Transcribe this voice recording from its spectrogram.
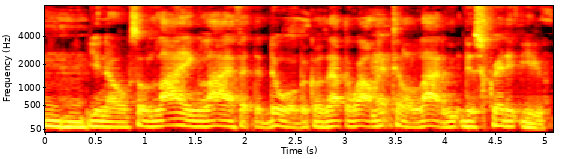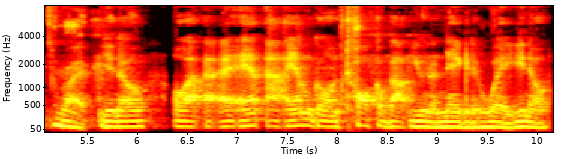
Mm-hmm. You know, so lying lieth at the door because after a while I'm going to tell a lie to discredit you Right. you know, or I, I, I am, I am going to talk about you in a negative way. You know,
